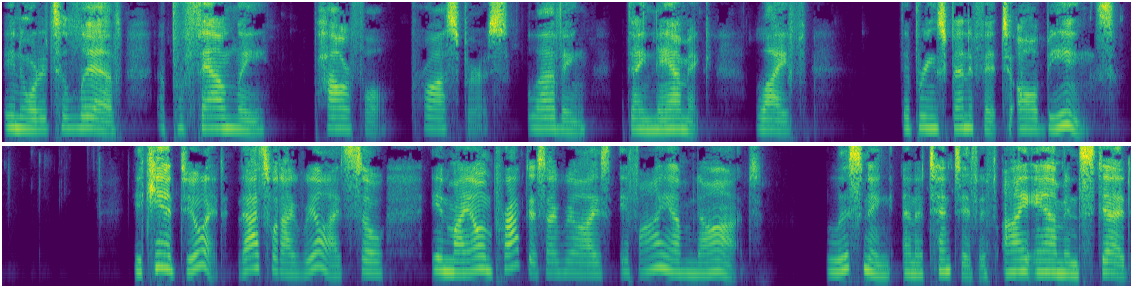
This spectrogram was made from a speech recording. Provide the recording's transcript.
in order to live a profoundly powerful, prosperous, loving, dynamic life that brings benefit to all beings. You can't do it. That's what I realized. So in my own practice, I realized if I am not listening and attentive, if I am instead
